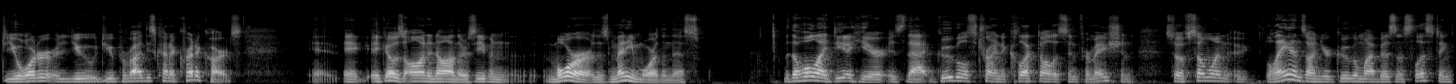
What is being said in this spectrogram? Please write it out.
do you order? Do you do you provide these kind of credit cards? It, it, it goes on and on. There's even more. There's many more than this. But the whole idea here is that Google's trying to collect all this information. So if someone lands on your Google My Business listing,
